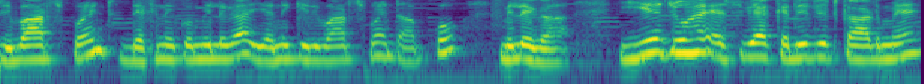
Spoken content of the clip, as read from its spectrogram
रिवार्ड्स पॉइंट देखने को मिलेगा, यानी कि रिवार्ड्स पॉइंट आपको मिलेगा। ये जो है एसबीआई क्रेडिट कार्ड में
